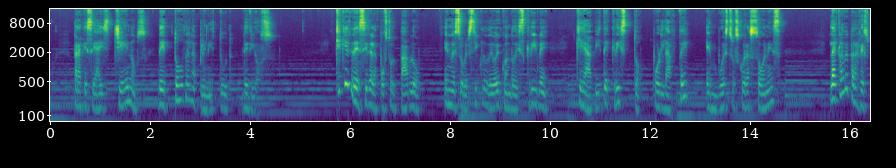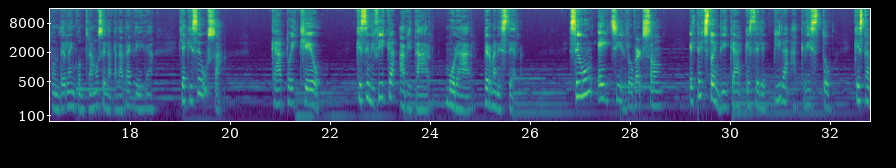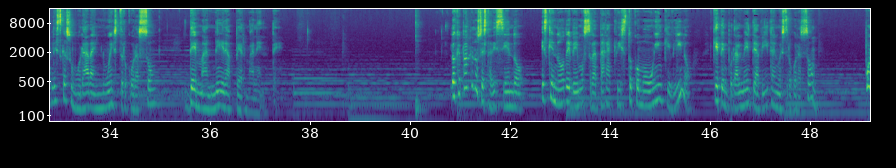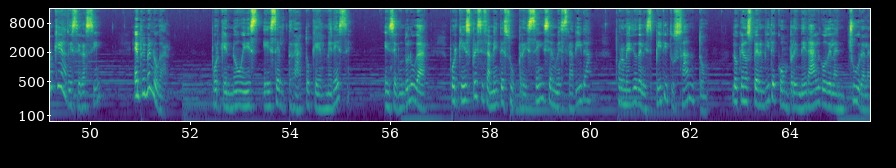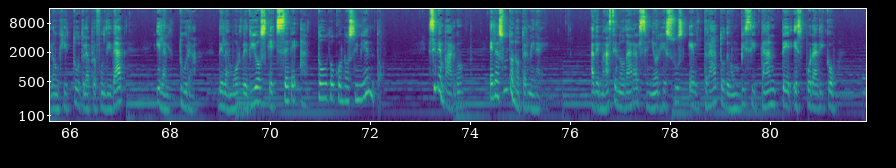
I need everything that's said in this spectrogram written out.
para que seáis llenos de toda la plenitud de Dios. ¿Qué quiere decir el apóstol Pablo en nuestro versículo de hoy cuando escribe que habite Cristo por la fe en vuestros corazones? La clave para responder la encontramos en la palabra griega que aquí se usa, katoikeo, que significa habitar, morar, permanecer. Según H. Robertson, el texto indica que se le pida a Cristo que establezca su morada en nuestro corazón de manera permanente. Lo que Pablo nos está diciendo es que no debemos tratar a Cristo como un inquilino que temporalmente habita en nuestro corazón. ¿Por qué ha de ser así? En primer lugar, porque no es ese el trato que Él merece. En segundo lugar, porque es precisamente su presencia en nuestra vida por medio del Espíritu Santo lo que nos permite comprender algo de la anchura, la longitud, la profundidad y la altura del amor de Dios que excede a todo conocimiento. Sin embargo, el asunto no termina ahí. Además de no dar al Señor Jesús el trato de un visitante esporádico,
